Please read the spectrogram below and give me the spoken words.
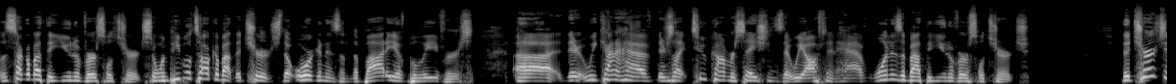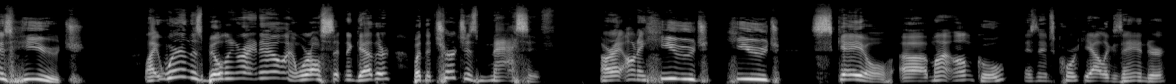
Let's talk about the universal church. So when people talk about the church, the organism, the body of believers, uh, there, we kind of have, there's like two conversations that we often have. One is about the universal church. The church is huge. Like we're in this building right now and we're all sitting together, but the church is massive. All right. On a huge, huge scale. Uh, my uncle, his name's Corky Alexander.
